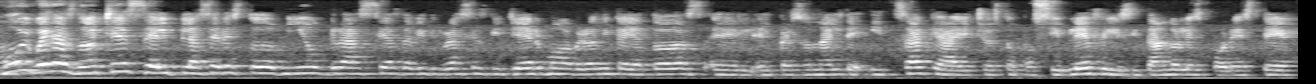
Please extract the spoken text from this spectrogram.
Muy buenas noches, el placer es todo mío. Gracias David, gracias Guillermo, a Verónica y a todo el, personal de ITSA que ha hecho esto posible, felicitándoles por este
